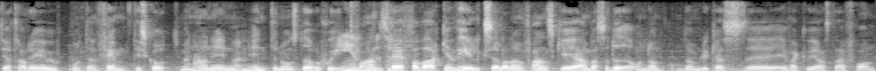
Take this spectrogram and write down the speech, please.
Jag tror det är upp mot en 50 skott. Men han är en, Men- inte någon större skytt. För han träffar lätt. varken Vilks eller den franske ambassadören. De, de lyckas eh, evakueras därifrån.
